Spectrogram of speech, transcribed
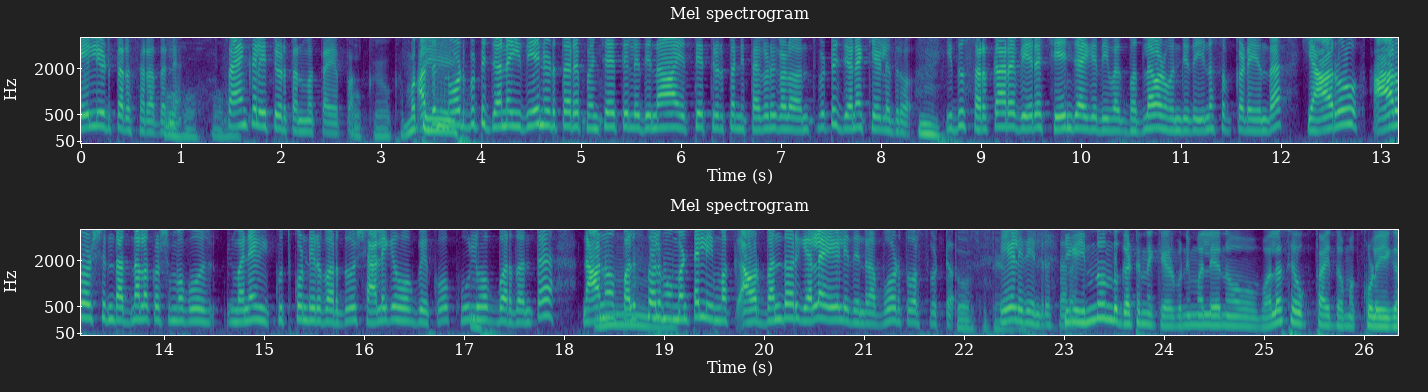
ಡೈಲಿ ಇಡ್ತಾರೆ ಸರ್ ಅದನ್ನೇ. ಸಾಯಂಕಾಲ ಎತ್ತಿಡ್ತಾನೆ ಮತ್ತಾಯಪ್ಪ. ಅದನ್ನ ನೋಡ್ಬಿಟ್ಟು ಜನ ಇದೇನ್ ಇಡ್ತಾರೆ ಪಂಚಾಯತಿಲಿ ದಿನ ಎತ್ತೆತ್ತಿಡ್ತಾನೆ ತಗಡುಗಳು ಬಿಟ್ಟು ಜನ ಕೇಳಿದ್ರು. ಇದು ಸರ್ಕಾರ ಬೇರೆ ಚೇಂಜ್ ಆಗಿದೆ ಇವಾಗ ಬದಲಾವಣೆ ಹೊಂದಿದೆ ಇನ್ನೂ ಸ್ವಲ್ಪ ಕಡೆಯಿಂದ ಯಾರು ಆರು ವರ್ಷದಿಂದ ಹದಿನಾಲ್ಕು ವರ್ಷ ಮಗು ಮನೆಗೆ ಕುತ್ಕೊಂಡಿರಬಾರ್ದು ಶಾಲೆಗೆ ಹೋಗ್ಬೇಕು ಕೂಲಿ ಹೋಗ್ಬಾರ್ದು ಅಂತ ನಾನು ಪಲ್ಸ್ ಪಲ್ ಮೂಮೆಂಟ್ ಅಲ್ಲಿ ಮಕ್ ಅವ್ರು ಬಂದವ್ರಿಗೆಲ್ಲ ಹೇಳಿದೀನ್ರ ಬೋರ್ಡ್ ತೋರಿಸ್ಬಿಟ್ಟು. ತೋರಿಸ್ಬಿಟ್ಟೆ ಹೇಳಿದೀನಿ. ಸರ್. ಈಗ ಇನ್ನೊಂದು ಘಟನೆ ಕೇಳ್ಬೋದು ನಿಮ್ಮಲ್ಲಿ ಏನು ವಲಸೆ ಹೋಗ್ತಾ ಇದ್ದ ಮಕ್ಕಳು ಈಗ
